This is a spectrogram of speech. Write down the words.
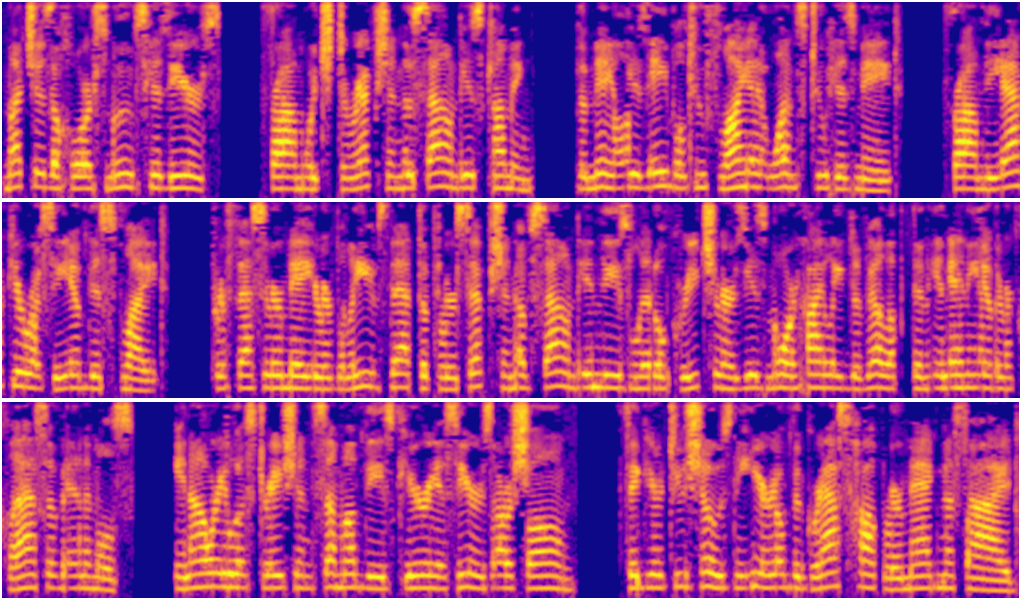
much as a horse moves his ears, from which direction the sound is coming, the male is able to fly at once to his mate. From the accuracy of this flight, Professor Mayer believes that the perception of sound in these little creatures is more highly developed than in any other class of animals. In our illustration some of these curious ears are shown. Figure 2 shows the ear of the grasshopper magnified.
